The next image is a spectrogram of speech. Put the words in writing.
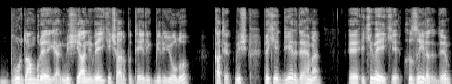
buradan buraya gelmiş. Yani V2 çarpı T'lik bir yolu kat etmiş. Peki diğeri de hemen e, 2V2 hızıyla dedim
